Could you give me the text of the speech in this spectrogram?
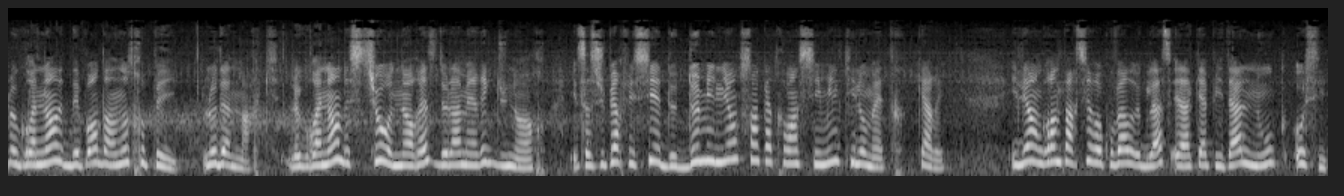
Le Groenland dépend d'un autre pays, le Danemark. Le Groenland est situé au nord-est de l'Amérique du Nord et sa superficie est de 2 186 000 km. Il est en grande partie recouvert de glace et la capitale, Nuuk, aussi.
